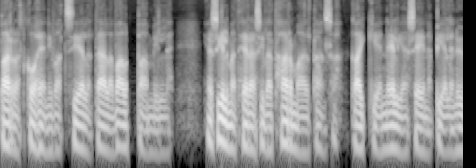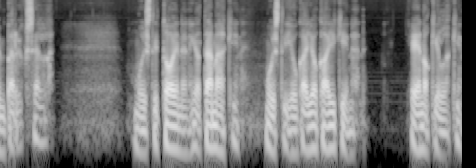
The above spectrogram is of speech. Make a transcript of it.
parrat kohenivat siellä täällä valppaammille, ja silmät heräsivät harmailtansa kaikkien neljän seinäpielen ympäryksellä. Muisti toinen ja tämäkin, muisti hiukan joka ikinen. Eenokillakin,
